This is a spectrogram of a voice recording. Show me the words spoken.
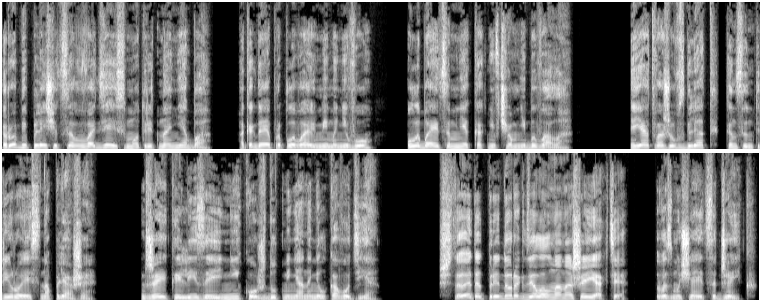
Робби плещется в воде и смотрит на небо, а когда я проплываю мимо него, улыбается мне, как ни в чем не бывало. Я отвожу взгляд, концентрируясь на пляже. Джейк, Лиза и Нико ждут меня на мелководье. «Что этот придурок делал на нашей яхте?» — возмущается Джейк.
